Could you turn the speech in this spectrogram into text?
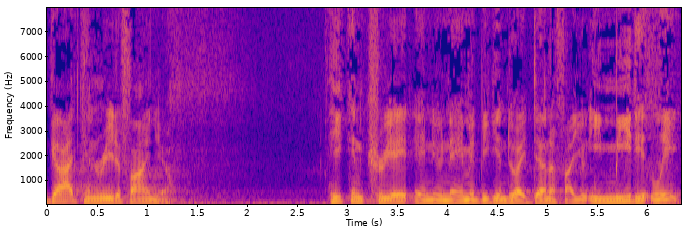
God can redefine you. He can create a new name and begin to identify you immediately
